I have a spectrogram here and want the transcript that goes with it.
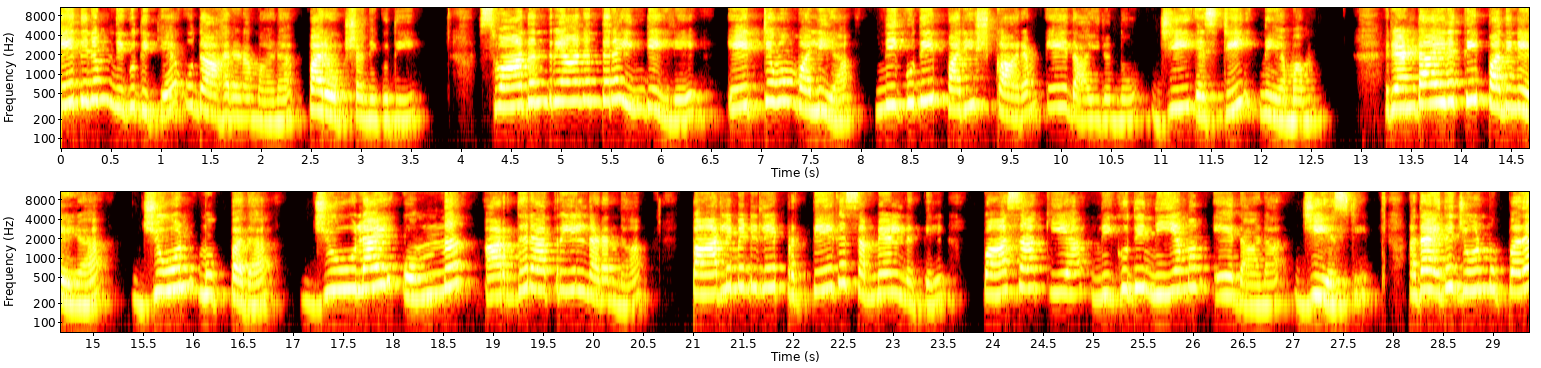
ഏതിനം നികുതിക്ക് ഉദാഹരണമാണ്? പരോക്ഷ നികുതി. സ്വാതന്ത്ര്യാനന്തര ഇന്ത്യയിലെ ഏറ്റവും വലിയ നികുതി പരിഷ്കാരം ഏതായിരുന്നു? ജി എസ് ടി നിയമം. രണ്ടായിരത്തി പതിനേഴ് ജൂൺ മുപ്പത് ജൂലൈ ഒന്ന് അർദ്ധരാത്രിയിൽ നടന്ന പാർലമെന്റിലെ പ്രത്യേക സമ്മേളനത്തിൽ പാസാക്കിയ നികുതി നിയമം ഏതാണ്? ജി എസ് ടി അതായത് ജൂൺ മുപ്പത്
